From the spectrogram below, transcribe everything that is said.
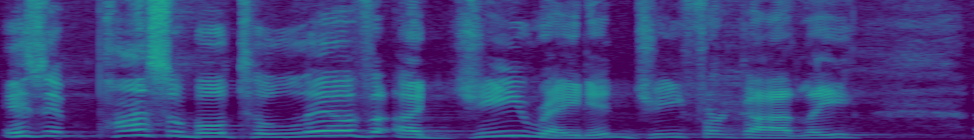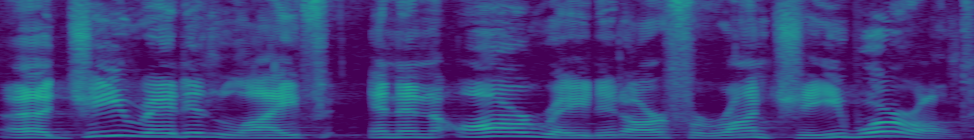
Is it possible to live a G rated, G for godly, a G rated life in an R rated, R for raunchy world?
